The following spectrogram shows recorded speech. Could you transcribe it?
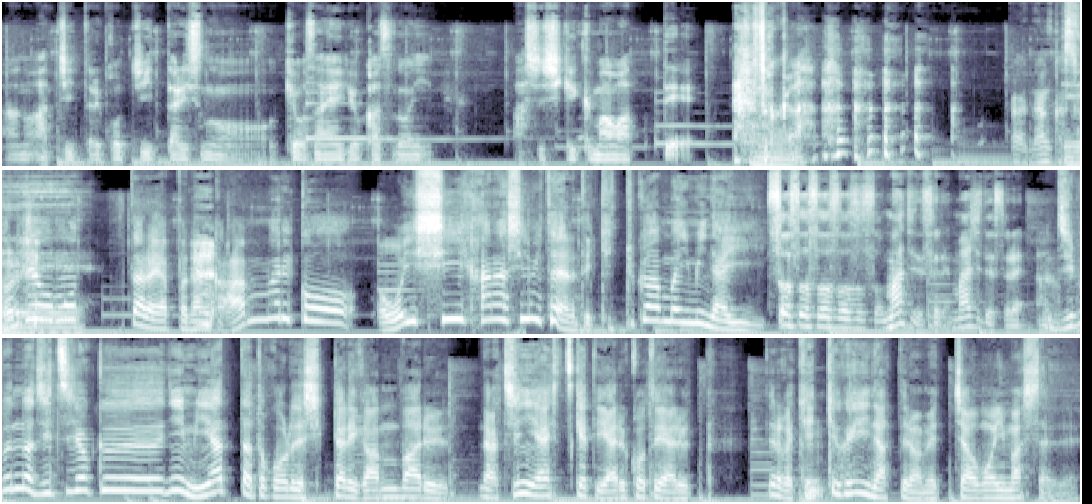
あの、あっち行ったりこっち行ったり、その、協賛営業活動に足しげく回って、とか、あなんかそれで思ったらやっぱなんかあんまりこう、美味しい話みたいなのって結局あんま意味ない。そうそうそうそうそう、マジでそれ、マジでそれ。うん自分の実力に見合ったところでしっかり頑張る。なんか地に足つけてやることやるっていうのが結局いいなっていうのはめっちゃ思いましたよね。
